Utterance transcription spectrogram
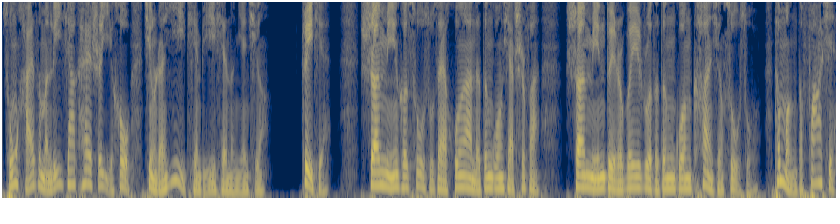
从孩子们离家开始以后，竟然一天比一天的年轻。这一天，山民和素素在昏暗的灯光下吃饭。山民对着微弱的灯光看向素素，他猛地发现，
